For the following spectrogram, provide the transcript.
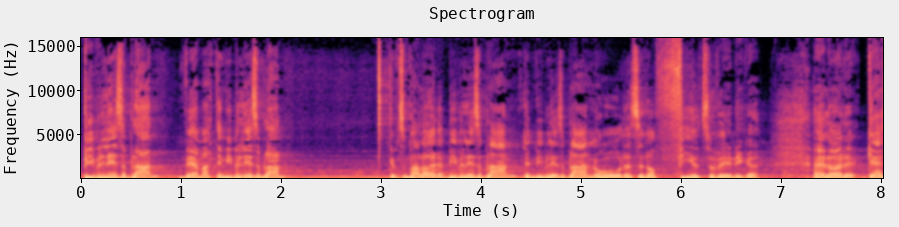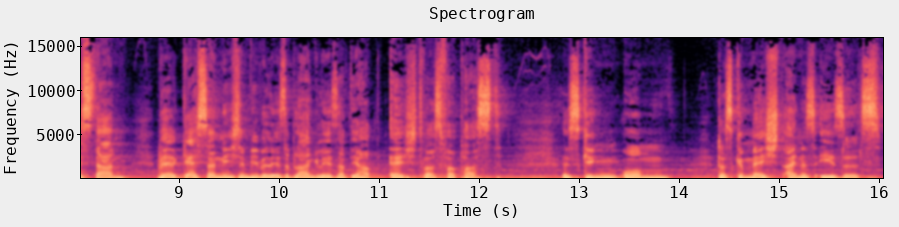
Bibelleseplan? Wer macht den Bibelleseplan? Gibt es ein paar Leute? Bibelleseplan? Den Bibelleseplan? Oh, das sind noch viel zu wenige. Hey Leute, gestern, wer gestern nicht den Bibelleseplan gelesen hat, ihr habt echt was verpasst. Es ging um das Gemächt eines Esels.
